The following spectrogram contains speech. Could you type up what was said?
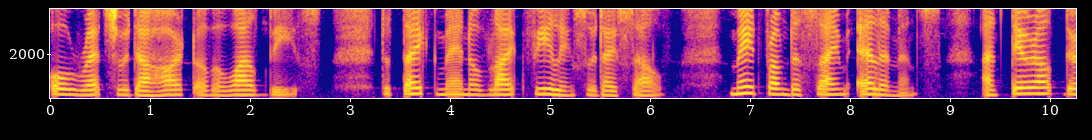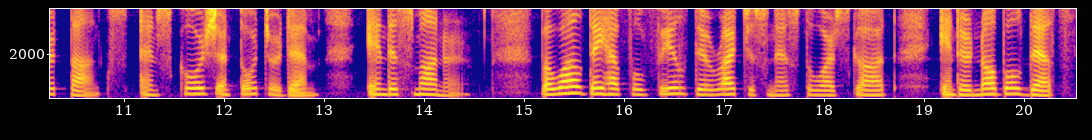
O wretch with the heart of a wild beast, to take men of like feelings with thyself, made from the same elements, and tear out their tongues, and scourge and torture them in this manner. But while they have fulfilled their righteousness towards God in their noble deaths,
